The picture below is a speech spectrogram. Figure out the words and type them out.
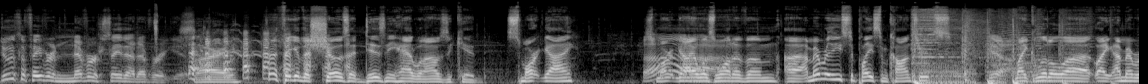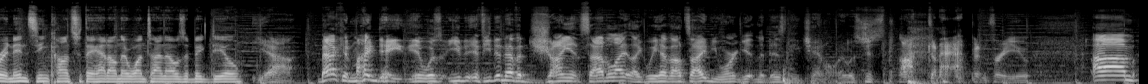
do us a favor and never say that ever again. Sorry. I'm trying to think of the shows that Disney had when I was a kid. Smart Guy. Smart Guy was one of them. Uh, I remember they used to play some concerts, Yeah, like little, uh, like I remember an NSYNC concert they had on there one time. That was a big deal. yeah. Back in my day, it was you, if you didn't have a giant satellite like we have outside, you weren't getting the Disney Channel. It was just not gonna happen for you. Um,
